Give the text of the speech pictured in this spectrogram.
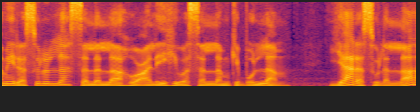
আমি রাসূলুল্লাহ সাল্লাল্লাহু আলিহি ওয়াসাল্লামকে বললাম, ইয়া রাসূলাল্লাহ,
